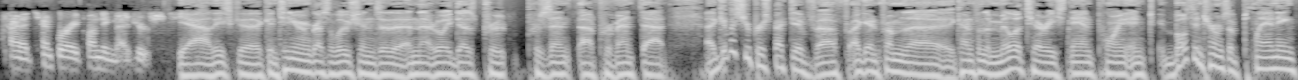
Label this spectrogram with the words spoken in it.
kind of temporary funding measures. Yeah, these uh, continuing resolutions, uh, and that really does pre- present uh, prevent that. Uh, give us your perspective uh, again from the kind of from the military standpoint, and both in terms of planning,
